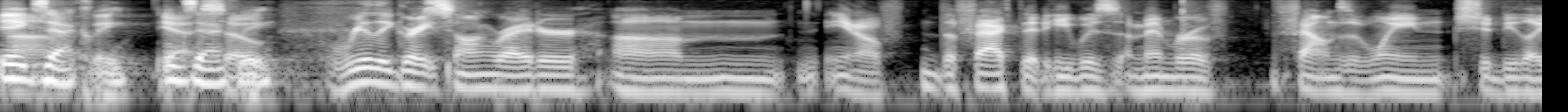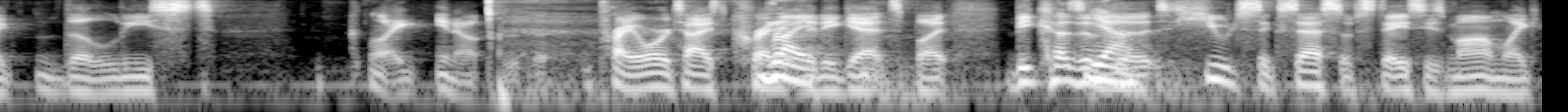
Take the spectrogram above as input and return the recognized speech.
Exactly. Yeah, exactly. So really great songwriter. Um, you know, the fact that he was a member of Fountains of Wayne should be like the least like, you know, prioritized credit Right. that he gets, but because of Yeah. the huge success of Stacy's mom, like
